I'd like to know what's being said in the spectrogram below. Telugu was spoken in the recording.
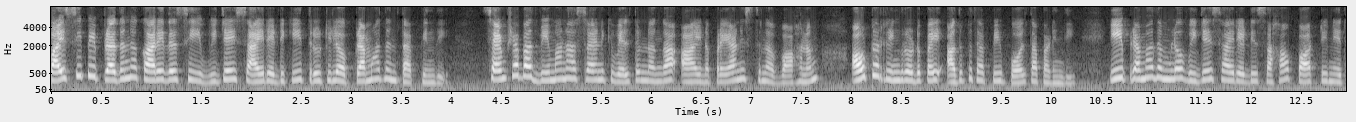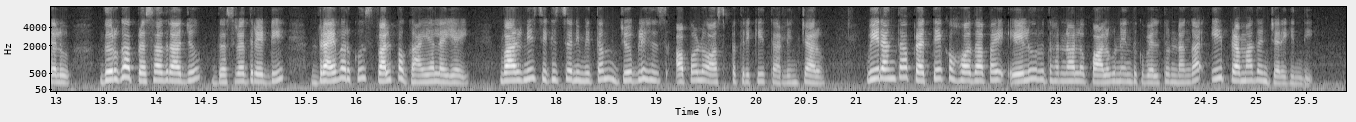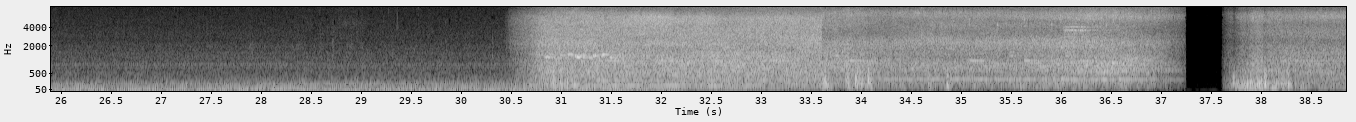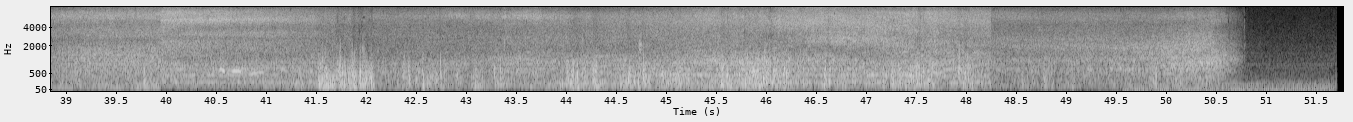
వైసీపీ ప్రధాన కార్యదర్శి విజయ్ సాయిరెడ్డికి త్రుటిలో ప్రమాదం తప్పింది. శంషాబాద్ విమానాశ్రయానికి వెళ్తుండగా ఆయన ప్రయాణిస్తున్న వాహనం ఔటర్ రింగ్ రోడ్డుపై అదుపు తప్పి బోల్తా పడింది ఈ ప్రమాదంలో విజయసాయిరెడ్డి సహా పార్టీ నేతలు దుర్గా ప్రసాద్ రాజు దశరథ్ రెడ్డి డ్రైవర్కు స్వల్ప గాయాలయ్యాయి. వారిని చికిత్స నిమిత్తం జూబ్లీహిల్స్ అపోలో ఆసుపత్రికి తరలించారు. వీరంతా ప్రత్యేక హోదాపై ఏలూరు ధర్నాలో పాల్గొనేందుకు వెళ్తుండగా ఈ ప్రమాదం జరిగింది.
